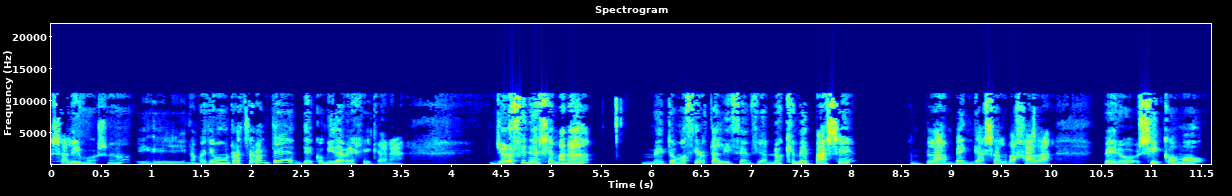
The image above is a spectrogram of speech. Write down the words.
salimos, ¿no? Y, nos metimos en un restaurante de comida mexicana. Yo los fines de semana me tomo ciertas licencias. No es que me pase, en plan, venga, salvajada, pero sí como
